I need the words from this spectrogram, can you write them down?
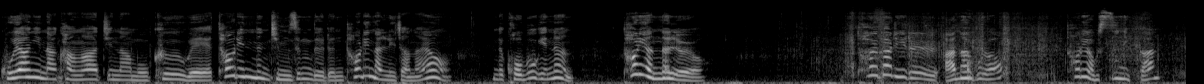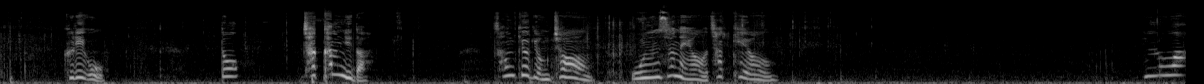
고양이나 강아지나 뭐 그 외에 털 있는 짐승들은 털이 날리잖아요. 근데 거북이는 털이 안 날려요. 털갈이를 안 하고요. 털이 없으니까. 그리고 또 착합니다. 성격이 엄청 온순해요. 착해요. 일로 와.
